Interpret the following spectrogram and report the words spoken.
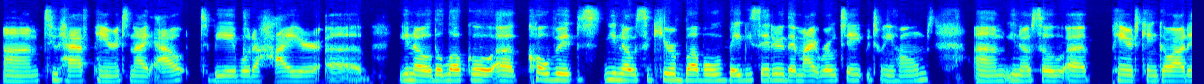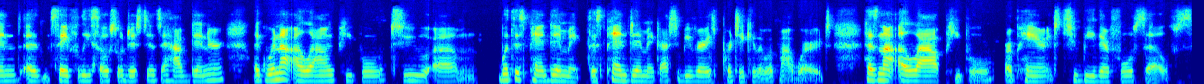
Um, to have parents night out to be able to hire uh, you know the local uh, covid you know secure bubble babysitter that might rotate between homes um, you know so uh, parents can go out and, and safely social distance and have dinner. Like we're not allowing people to um, with this pandemic this pandemic i should be very particular with my words has not allowed people or parents to be their full selves.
